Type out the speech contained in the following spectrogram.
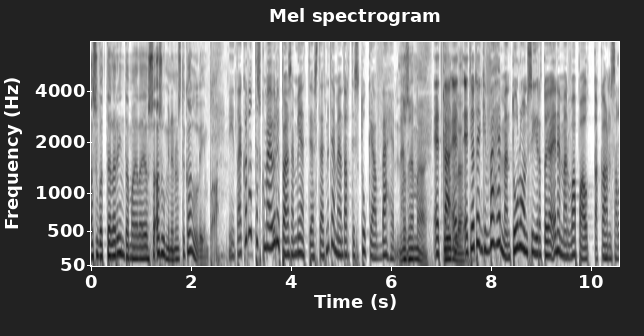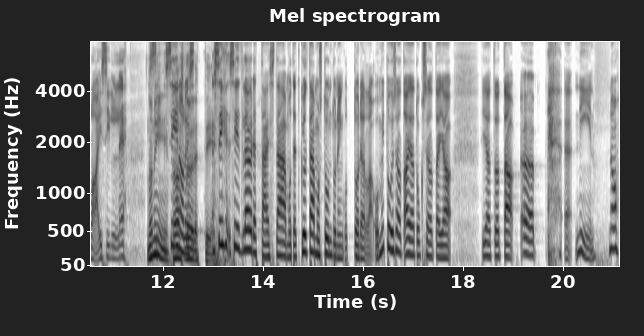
asuvat täällä rintamailla, jossa asuminen on sitä kalliimpaa. Niin, tai kannattaisiko me ylipäänsä miettiä sitä, että miten meidän tarvitsisi tukea vähemmän? No se mä, että et, et jotenkin vähemmän tulonsiirtoja, enemmän vapautta kansalaisille. No niin, si- taas olisi, löydettiin. Si- siitä löydettäisiin tämä, mutta kyllä tämä musta tuntui niinku todella omituiselta ajatukselta ja, ja tota, ö, äh, niin, no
